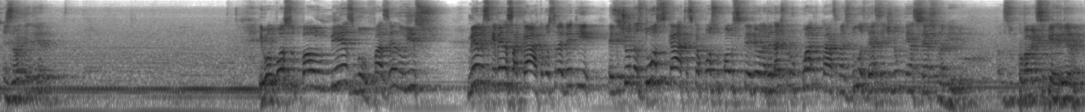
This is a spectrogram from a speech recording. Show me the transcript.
Eles não entenderam. E o apóstolo Paulo, mesmo fazendo isso, mesmo escrevendo essa carta, você vai ver que existiam outras duas cartas que o apóstolo Paulo escreveu. Na verdade, foram quatro cartas, mas duas dessas a gente não tem acesso na Bíblia. Elas provavelmente se perderam.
